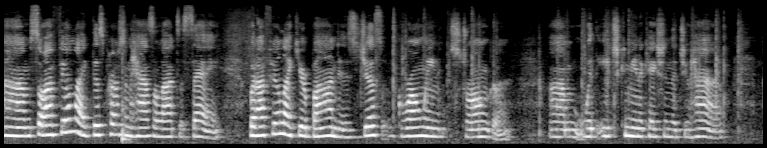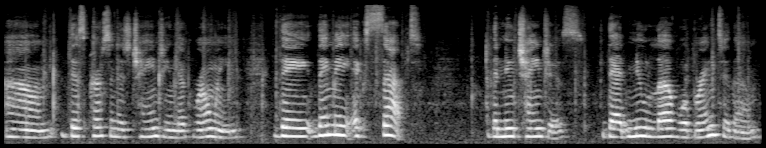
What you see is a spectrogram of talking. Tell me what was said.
Um, so I feel like this person has a lot to say. But I feel like your bond is just growing stronger um, with each communication that you have. Um, this person is changing. They're growing they they may accept the new changes that new love will bring to them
